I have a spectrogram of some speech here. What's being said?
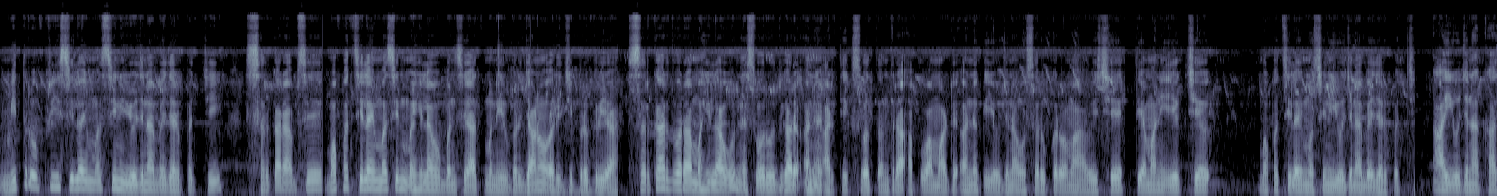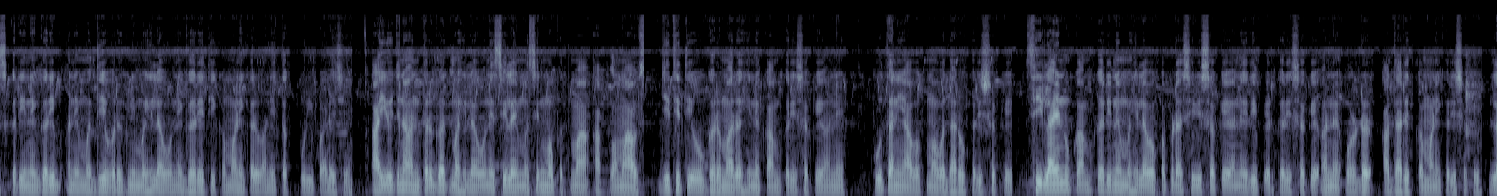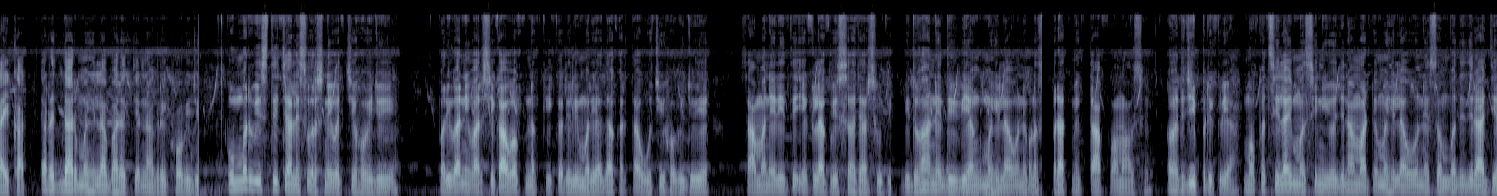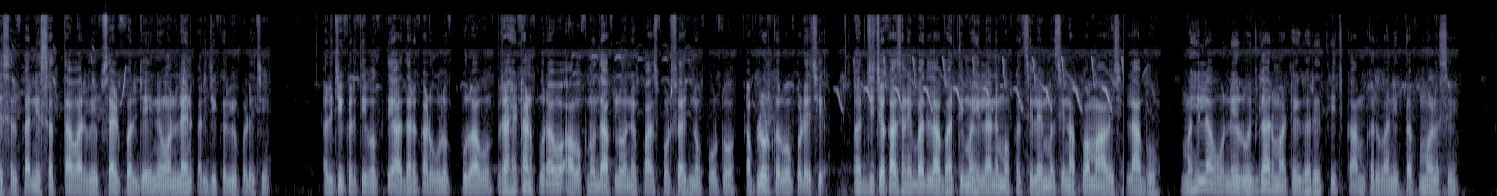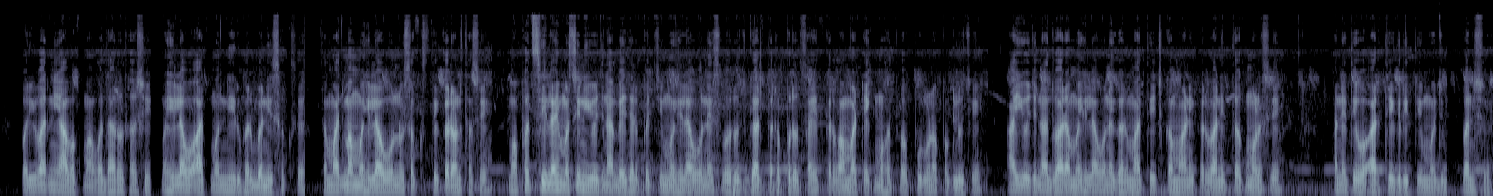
મિત્રો, ફ્રી સિલાઈ મશીન યોજના બે હજાર પચીસ. સરકાર આપશે મફત સિલાઈ મશીન મહિલાઓ બનશે આત્મનિર્ભર. જાણો અરજી પ્રક્રિયા. સરકાર દ્વારા મહિલાઓને સ્વરોજગાર અને આર્થિક સ્વતંત્ર આપવા માટે અનેક યોજનાઓ શરૂ કરવામાં આવી છે. તેમાંની એક છે મફત સિલાઈ મશીન યોજના બે હજાર પચીસ. આ યોજના ખાસ કરીને ગરીબ અને મધ્ય વર્ગની મહિલાઓને ઘરેથી કમાણી કરવાની તક પૂરી પાડે છે. આ યોજના અંતર્ગત મહિલાઓને સિલાઈ મશીન મફતમાં આપવામાં આવશે, જેથી તેઓ ઘરમાં રહીને કામ કરી શકે અને પોતાની આવકમાં વધારો કરી શકે, સિલાઈનું કામ કરીને મહિલાઓ કપડાં સીવી શકે અને રિપેર કરી શકે અને ઓર્ડર આધારિત કમાણી કરી શકે. લાયકાત, અરજદાર મહિલા ભારતીય નાગરિક હોવી જોઈએ. ઉંમર વીસથી ચાલીસ વર્ષની વચ્ચે હોવી જોઈએ. પરિવારની વાર્ષિક આવક નક્કી કરેલી મર્યાદા કરતાં ઓછી હોવી જોઈએ. સામાન્ય રીતે એક લાખ વીસ હજાર સુધી. વિધવા અને દિવ્યાંગ મહિલાઓને પણ પ્રાથમિકતા આપવામાં આવશે. અરજી પ્રક્રિયા. મફત સિલાઈ મશીન યોજના માટે મહિલાઓને સંબંધિત રાજ્ય સરકારની સત્તાવાર વેબસાઇટ પર જઈને ઓનલાઈન અરજી કરવી પડે છે. અરજી કરતી વખતે આધાર કાર્ડ ઓળખ પુરાવો રહેઠાણ પુરાવો, આવકનો દાખલો અને પાસપોર્ટ સાઇઝનો ફોટો અપલોડ કરવો પડે છે. અરજી ચકાસણી બાદ લાભાર્થી મહિલાને મફત સિલાઈ મશીન આપવામાં આવે છે. લાભો. મહિલાઓને રોજગાર માટે ઘરેથી જ કામ કરવાની તક મળશે. પરિવારની આવકમાં વધારો થશે, મહિલાઓ આત્મનિર્ભર બની શકશે, સમાજમાં મહિલાઓનું સશક્તિકરણ થશે. મફત સિલાઈ મશીન યોજના બે હજાર પચીસ મહિલાઓને સ્વરોજગાર તરફ પ્રોત્સાહિત કરવા માટે એક મહત્વપૂર્ણ પગલું છે. આ યોજના દ્વારા મહિલાઓને ઘરમાંથી જ કમાણી કરવાની તક મળશે અને તેઓ આર્થિક રીતે મજબૂત બનશે.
